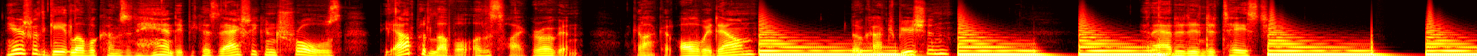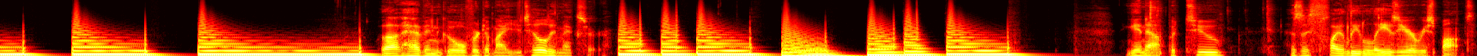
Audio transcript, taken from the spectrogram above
And here's where the gate level comes in handy because it actually controls the output level of the Sly Grogan. I can knock it all the way down, no contribution, and add it into taste without having to go over to my utility mixer. Again, output 2 has a slightly lazier response.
